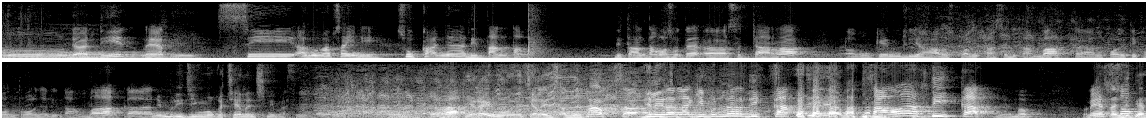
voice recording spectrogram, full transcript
Hmm, jadi net si Agung Hapsah ini sukanya ditantang. Ditantang maksudnya eh, secara eh, mungkin dia harus kualitasnya ditambahkan, quality controlnya ditambahkan. Ini bridging mau ke challenge nih pasti. Oh, kirain mau challenge Agung Hapsa. Giliran lagi bener di cut. Iya, iya. Salah di cut. Ya, maaf. Besok Lanjutkan,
